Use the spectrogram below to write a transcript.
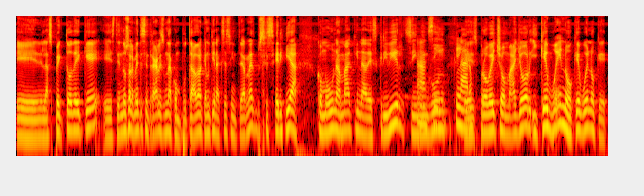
en el aspecto de que este, no solamente es entregarles una computadora que no tiene acceso a internet, pues sería como una máquina de escribir sin Ah, ningún sí, claro. es provecho mayor. Y qué bueno, qué bueno que,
